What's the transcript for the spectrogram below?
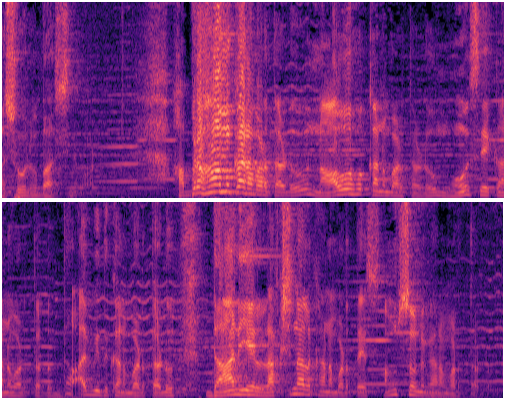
అసూలు బాసినవాడు. అబ్రహాము కనబడతాడు నావోహు కనబడతాడు మోసే కనబడతాడు దావీదు కనబడతాడు దాని లక్షణాలు కనబడతాయి సంసోను కనబడతాడు.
